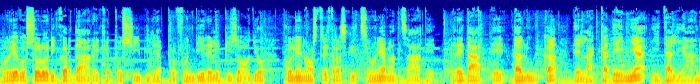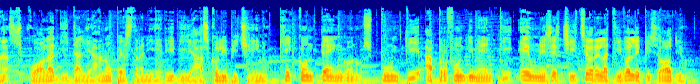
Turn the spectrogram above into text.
Volevo solo ricordare che è possibile approfondire l'episodio con le nostre trascrizioni avanzate, redatte da Luca dell'Accademia Italiana Scuola di Italiano per Stranieri di Ascoli Piceno, che contengono spunti, approfondimenti e un esercizio relativo all'episodio.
